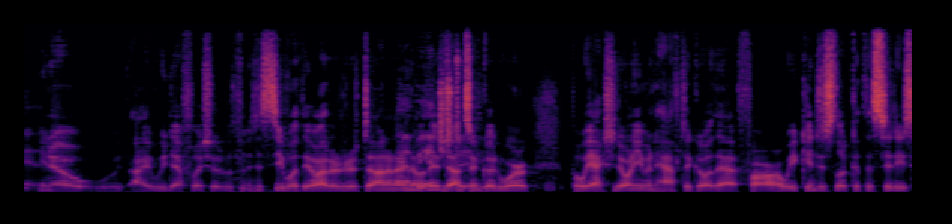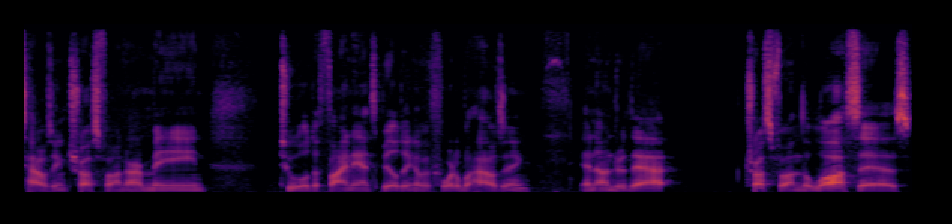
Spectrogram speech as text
And- You know, I, we definitely should see what the auditor's done, and I know they've done some good work. But we actually don't even have to go that far. We can just look at the city's housing trust fund, our main tool to finance building of affordable housing. And under that trust fund, the law says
